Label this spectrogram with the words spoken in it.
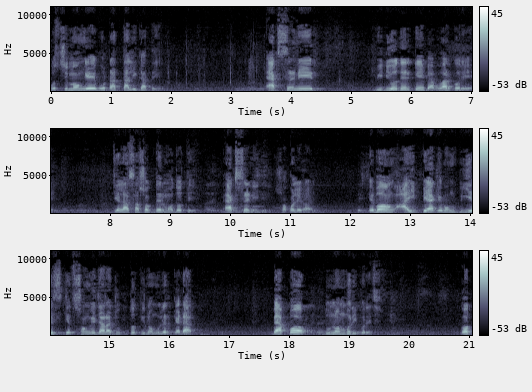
পশ্চিমবঙ্গে ভোটার তালিকাতে এক শ্রেণির বিডিওদেরকে ব্যবহার করে জেলা শাসকদের মদতে, এক শ্রেণি, সকলে নয়, এবং আইপ্যাক এবং বিএসকে সঙ্গে যারা যুক্ত, তৃণমূলের ক্যাডার, ব্যাপক দু নম্বরই করেছে। গত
